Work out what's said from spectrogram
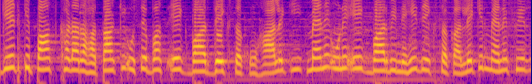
गेट के पास खड़ा रहा ताकि उसे बस एक बार देख सकूँ। हालाँकि मैंने उन्हें एक बार भी नहीं देख सका लेकिन मैंने फिर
